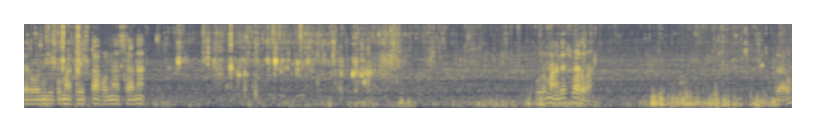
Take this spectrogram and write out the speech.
pero hindi ko makita kung nasa na. Bukan mana suara pak? Daw.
